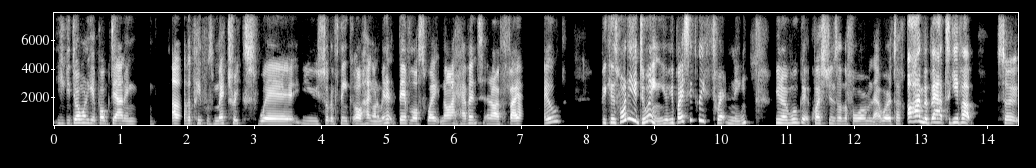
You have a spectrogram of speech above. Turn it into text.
you don't want to get bogged down in other people's metrics where you sort of think, oh, hang on a minute, they've lost weight and I haven't, and I've failed. Because what are you doing? You're basically threatening. You know, we'll get questions on the forum and that where it's like, oh, I'm about to give up. So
